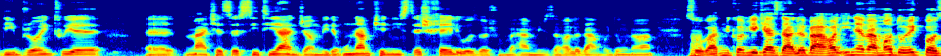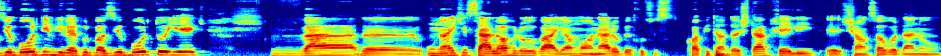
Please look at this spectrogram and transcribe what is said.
دیبروین توی منچستر سیتی انجام میده. اونم که نیستش خیلی اوضاعشون به هم میرزه حالا در مورد اونا هم صحبت می‌کنیم. یکی از دلایل به حال اینه و ما دو یک بازی رو بردیم. لیورپول بازی رو برد دو یک و اونایی که صلاح رو و یا مانه رو به خصوص کاپیتان داشتن خیلی شانس آوردن و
